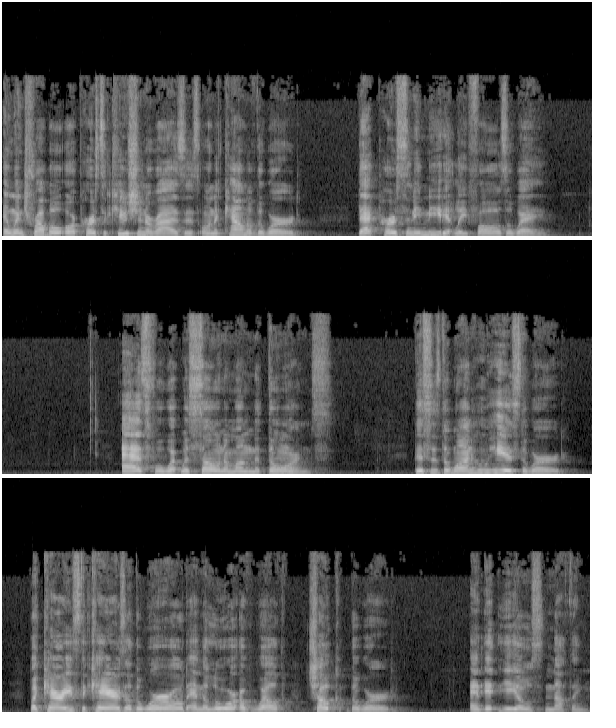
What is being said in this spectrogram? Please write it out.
And when trouble or persecution arises on account of the word, that person immediately falls away. As for what was sown among the thorns, this is the one who hears the word, but carries the cares of the world and the lure of wealth choke the word, and it yields nothing.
